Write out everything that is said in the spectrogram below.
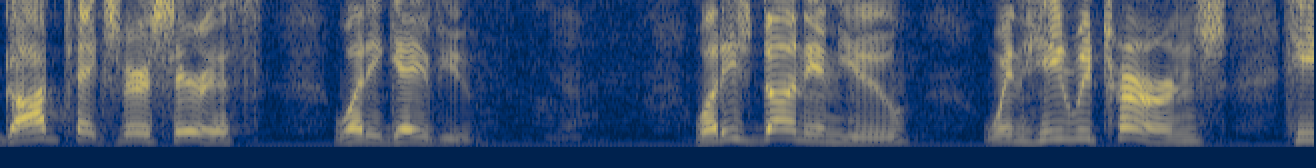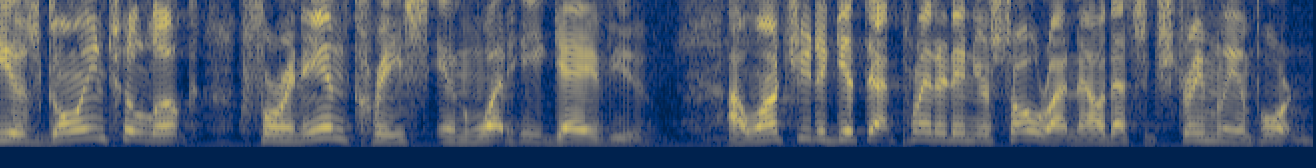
God takes very serious what he gave you. What he's done in you, when he returns, he is going to look for an increase in what he gave you. I want you to get that planted in your soul right now. That's extremely important.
